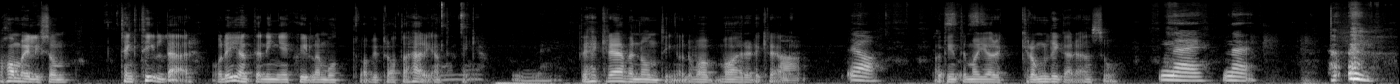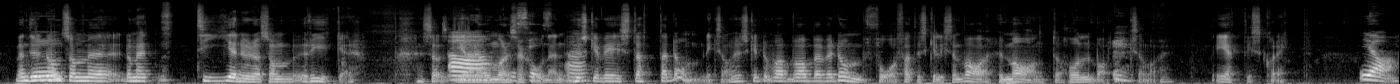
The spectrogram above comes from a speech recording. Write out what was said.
har man ju liksom tänkt till där. Och det är egentligen ingen skillnad mot vad vi pratar här egentligen. Jag. Det här kräver någonting och vad, vad är det det kräver? Ja. ja att inte man gör det krångligare än så. Nej, nej. Men du, mm. de, som, eh, de här tio nu då som ryker så, ja, i den här omorganisationen. Ja. Hur ska vi stötta dem? Liksom? Hur ska, vad, vad, behöver de få för att det ska liksom vara humant och hållbart? Liksom, och etiskt korrekt? Ja.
